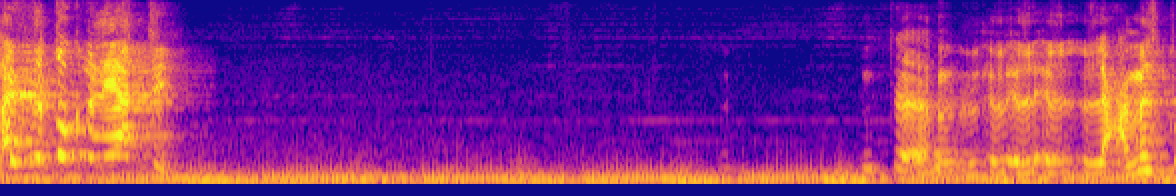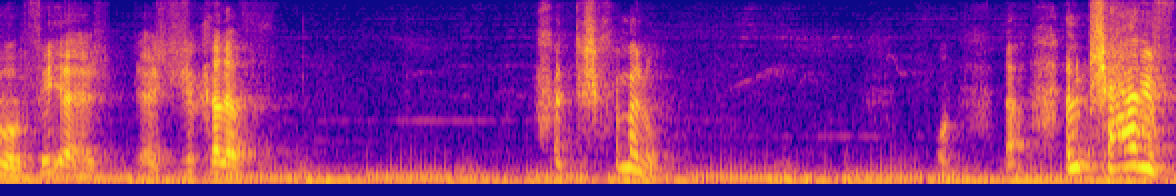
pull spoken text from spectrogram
هيفلتوك من يدي. انت ال- ال- ال- اللي عملته فيها يا الشيخ خلف. محدش عمله. أنا مش عارف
